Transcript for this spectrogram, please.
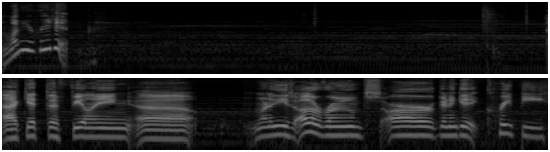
Let me read it. I get the feeling, uh, one of these other rooms are gonna get creepy.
